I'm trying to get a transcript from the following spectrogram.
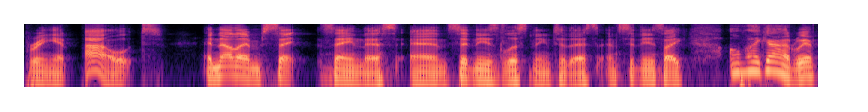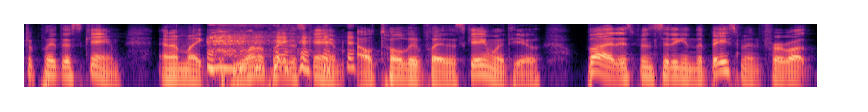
bring it out. And now that I'm say- saying this, and Sydney's listening to this, and Sydney's like, "Oh my god, we have to play this game." And I'm like, "If you want to play this game, I'll totally play this game with you." But it's been sitting in the basement for about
